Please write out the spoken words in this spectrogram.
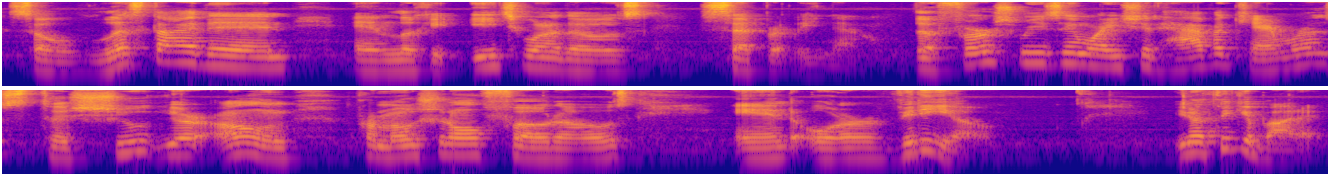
So let's dive in and look at each one of those separately now. The first reason why you should have a camera is to shoot your own promotional photos and or video. You know, think about it.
